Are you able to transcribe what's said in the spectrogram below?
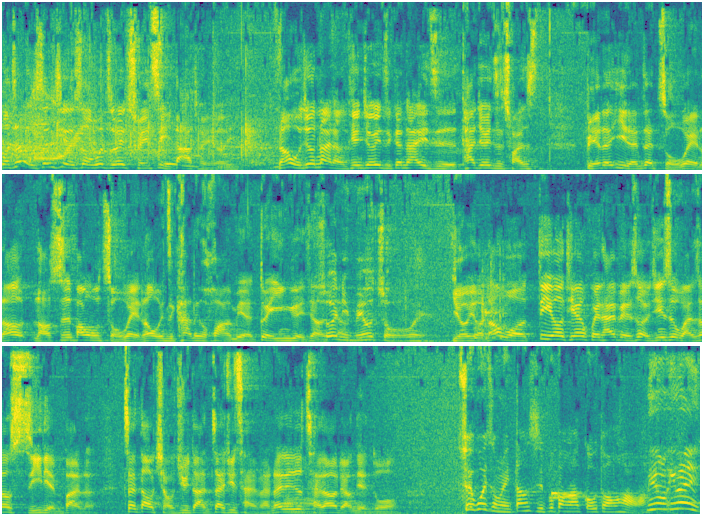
我真的很生气的时候，我只会捶自己大腿而已。然后我就那两天就一直跟他一直，他就一直传，别的艺人在走位，然后老师帮我走位，然后我一直看那个画面对音乐这样。所以你没有走位。有有，然后我第二天回台北的时候已经是晚上十一点半了，再到巧巨蛋再去彩排，那天就踩到两点多。所以为什么你当时不帮他沟通好啊？没有，因为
